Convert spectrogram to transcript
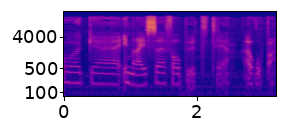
og innreiseforbud til Europa.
